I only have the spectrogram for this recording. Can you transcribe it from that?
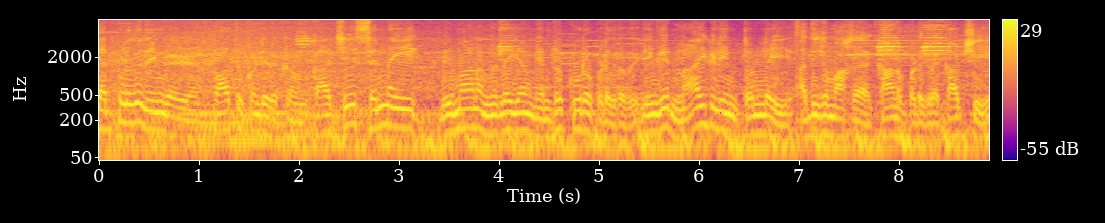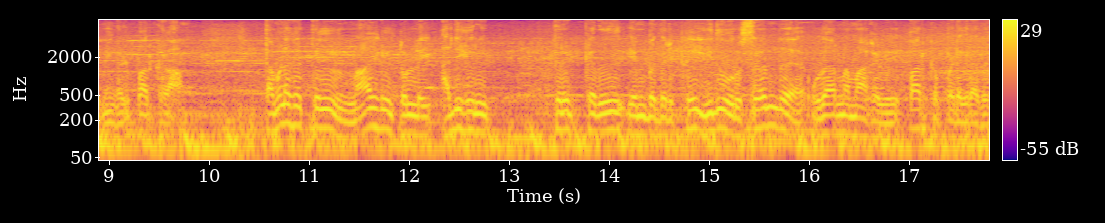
தற்பொழுது நீங்கள் பார்த்து கொண்டிருக்கும் காட்சி சென்னை விமான நிலையம் என்று கூறப்படுகிறது. இங்கு நாய்களின் தொல்லை அதிகமாக காணப்படுகிற காட்சி நீங்கள் பார்க்கலாம். தமிழகத்தில் நாய்கள் தொல்லை அதிகரித்திருக்கிறது என்பதற்கு இது ஒரு சிறந்த உதாரணமாகவே பார்க்கப்படுகிறது.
